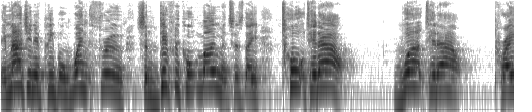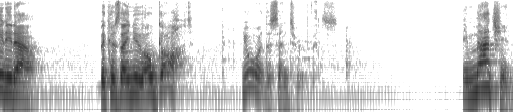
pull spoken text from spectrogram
Imagine if people went through some difficult moments as they talked it out, worked it out, prayed it out, because they knew, oh God, you're at the center of this. Imagine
